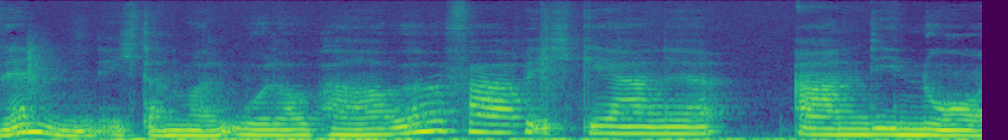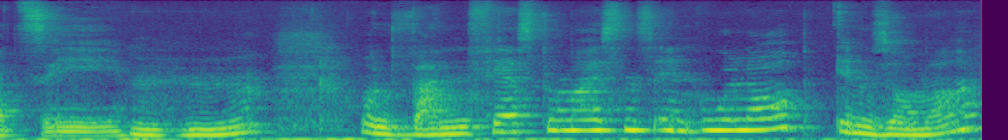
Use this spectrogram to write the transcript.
wenn ich dann mal Urlaub habe, fahre ich gerne an die Nordsee. Mhm. Und wann fährst du meistens in Urlaub? Im Sommer?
